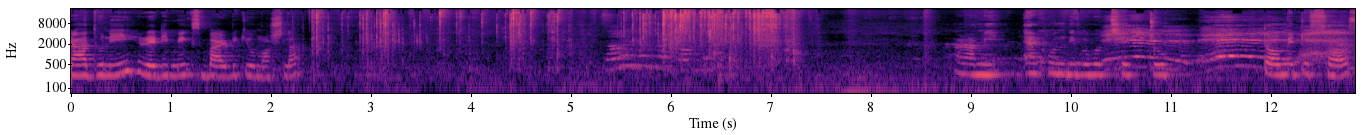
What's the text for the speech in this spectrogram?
রাঁধুনি রেডি মিক্স বারবিকিউ মশলা। আর আমি এখন দিব হচ্ছে একটু টমেটো সস।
